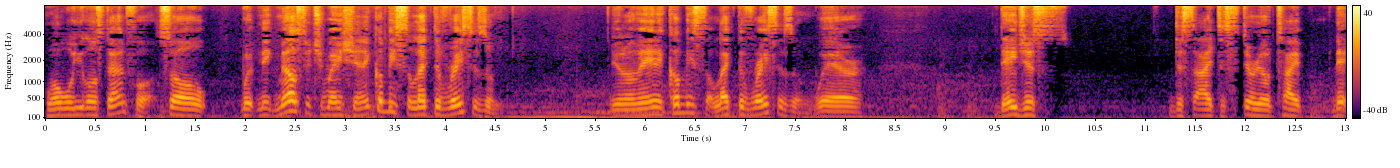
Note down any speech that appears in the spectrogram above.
what will you gonna stand for? So with Meek Mill's situation, it could be selective racism. You know what I mean? It could be selective racism where they just decide to stereotype they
